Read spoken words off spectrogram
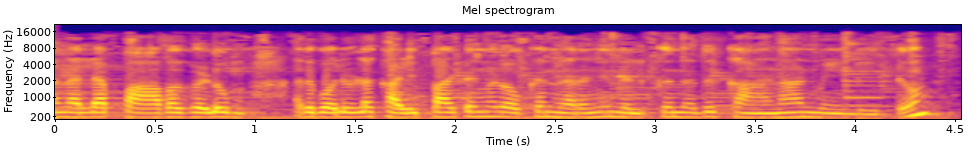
നല്ല പാവകളും അതുപോലെയുള്ള കളിപ്പാട്ടങ്ങളും ഒക്കെ നിറഞ്ഞു നിൽക്കുന്നത് കാണാൻ വേണ്ടിയിട്ടും.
